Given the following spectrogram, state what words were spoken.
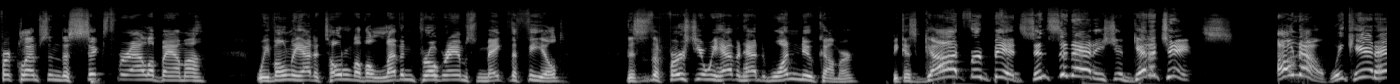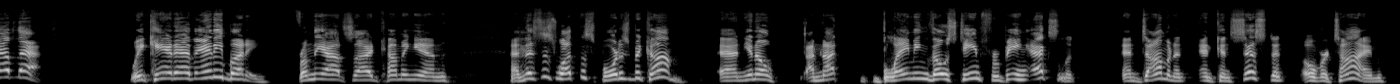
for Clemson, the sixth for Alabama. We've only had a total of 11 programs make the field. This is the first year we haven't had one newcomer because God forbid Cincinnati should get a chance. Oh no, we can't have that. We can't have anybody from the outside coming in and this is what the sport has become. And, you know, I'm not blaming those teams for being excellent and dominant and consistent over time,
